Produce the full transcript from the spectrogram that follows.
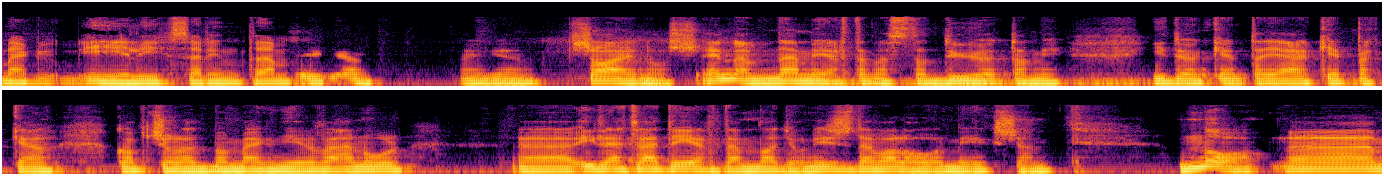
megéli szerintem. Igen. Igen. Sajnos. Én nem, nem értem ezt a dühöt, ami időnként a jelképekkel kapcsolatban megnyilvánul, uh, illetve hát értem nagyon is, de valahol mégsem. No, uh,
